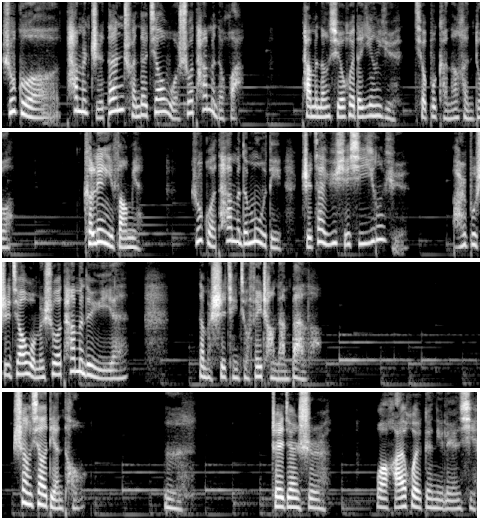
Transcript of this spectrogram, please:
如果他们只单纯的教我说他们的话，他们能学会的英语就不可能很多。可另一方面，如果他们的目的只在于学习英语，而不是教我们说他们的语言，那么事情就非常难办了。上校点头，嗯。这件事，我还会跟你联系。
